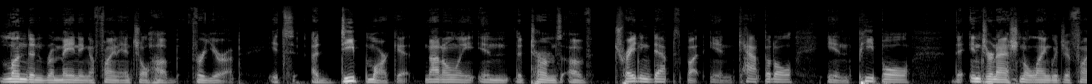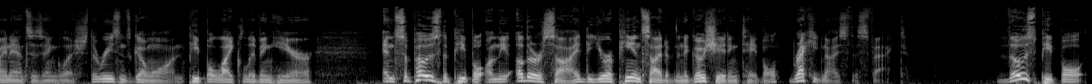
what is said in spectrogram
London remaining a financial hub for Europe. It's a deep market, not only in the terms of trading depth, but in capital, in people. The international language of finance is English. The reasons go on. People like living here. And suppose the people on the other side, the European side of the negotiating table, recognize this fact. Those people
